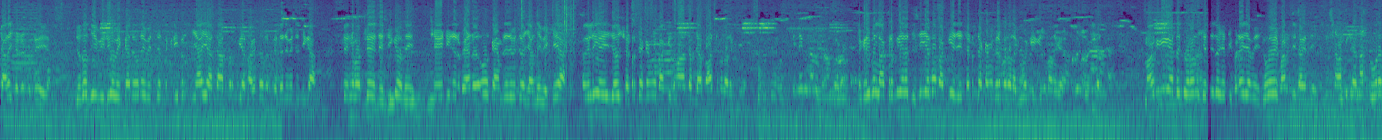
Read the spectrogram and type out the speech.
ਚਾਰੇ ਸ਼ਟਰ ਟੁੱਟੇ ਹੋਏ ਆ। ਜਦੋਂ ਅਸੀਂ ਵੀਡੀਓ ਵੇਖਿਆ ਤੇ ਉਹਦੇ ਵਿੱਚ ਤਕਰੀਬਨ 50400 ਰੁਪਇਆ ਨਗਦ ਗੱਲੇ ਦੇ ਵਿੱਚ ਸੀਗਾ। ਤਿੰਨ ਬਕਸੇ ਦੇਸੀ ਘਿਓ ਦੇ 6 ਟੀਨ ਰਿਫਾਈਂਡ ਉਹ ਕੈਮਰੇ ਦੇ ਵਿੱਚ ਜਾਂਦੇ ਵੇਖੇ ਆ। ਅਗਲੀ ਵਾਰੀ ਜਦੋਂ ਸ਼ਟਰ ਚੱਕਾਂਗੇ ਬਾਕੀ ਸਮਾਨ ਤਾਂ ਜਾ ਬਾਅਦ ਚ ਪਤਾ ਲੱਗੇਗਾ। ਕਿੰਨੇ ਕੁ ਦਾ ਨੁਕਸਾਨ ਹੋਇਆ? ਤਕਰੀਬਨ ਲੱਖ ਰੁਪਇਆ ਦਾ ਦਿਸੀ ਜਾਂਦਾ ਬਾਕੀ ਜੇ ਸ਼ਟਰ ਚੱਕਾਂਗੇ ਫਿਰ ਪਤਾ ਲੱਗੂਗਾ ਕੀ ਕੀ ਸਮਾਨ ਗਿਆ ਮੰਗ ਕੀ ਕਰਦੇ ਚੋਰਾਂ ਨੂੰ ਛੇਤੀ ਤੋਂ ਛੇਤੀ ਫੜਿਆ ਜਾਵੇ ਜੋ ਇਹ ਫੜ ਨਹੀਂ ਸਕਦੇ। ਸ਼ਾਂਤੀ ਕਰਿਆਨਾ ਸਟੋਰ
